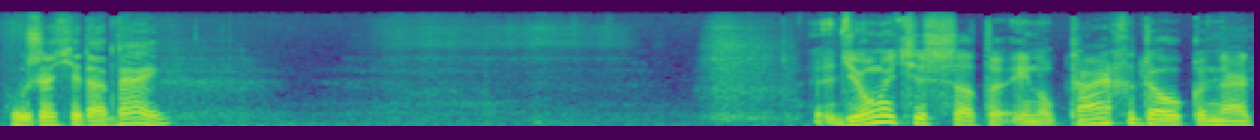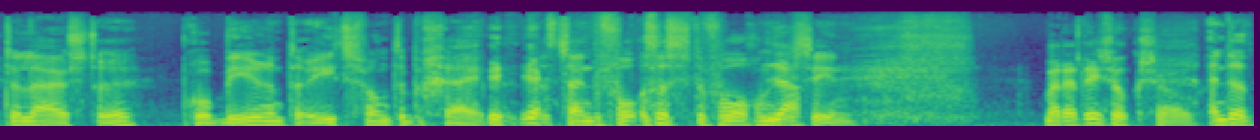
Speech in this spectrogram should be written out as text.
Hoe zat je daarbij? Het jongetje zat er in elkaar gedoken naar te luisteren... proberend er iets van te begrijpen. Dat, zijn de dat is de volgende ja. zin. Maar dat is ook zo. En dat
